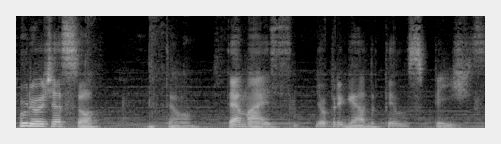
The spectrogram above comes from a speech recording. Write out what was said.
Por hoje é só. Então, até mais e obrigado pelos peixes.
